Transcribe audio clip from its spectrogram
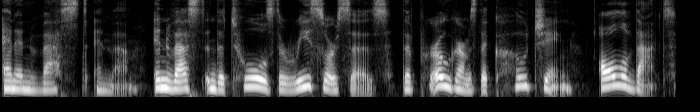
and invest in them. Invest in the tools, the resources, the programs, the coaching, all of that,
